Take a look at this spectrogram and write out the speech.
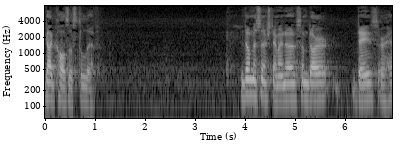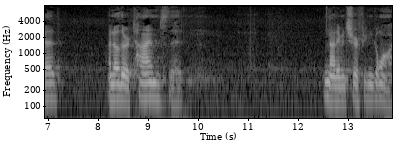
God calls us to live. And don't misunderstand. I know some dark days are ahead. I know there are times that I'm not even sure if you can go on.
